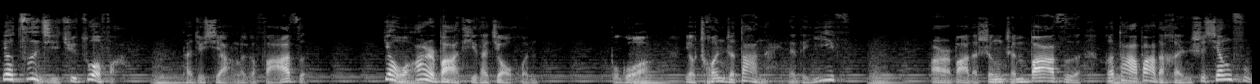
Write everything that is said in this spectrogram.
要自己去做法。他就想了个法子，要我二爸替他叫魂，不过要穿着大奶奶的衣服。二爸的生辰八字和大爸的很是相符，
